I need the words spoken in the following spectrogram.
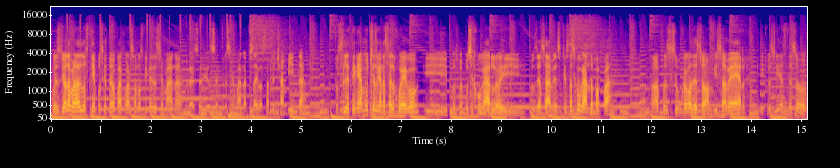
pues yo la verdad los tiempos que tengo para jugar son los fines de semana. Gracias a Dios entre semana pues hay bastante chambita. Entonces le tenía muchas ganas al juego y pues me puse a jugarlo y pues ya sabes, ¿qué estás jugando papá? Ah, pues es un juego de zombies, a ver. Y pues sí, hasta eso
